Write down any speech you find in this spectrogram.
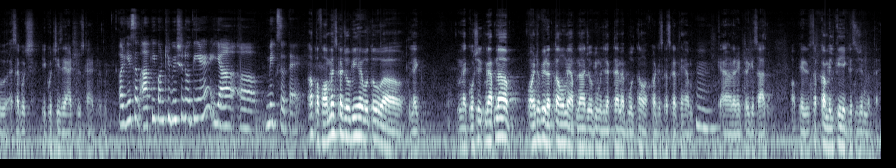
तो ऐसा कुछ ये कुछ चीज़ें ऐड की उस कैरेक्टर में। और ये सब आपकी कंट्रीब्यूशन होती है या मिक्स होता है? हाँ परफॉर्मेंस का जो भी है वो तो लाइक मैं कोशिश मैं अपना पॉइंट ऑफ़ व्यू रखता हूँ मैं अपना जो भी मुझे लगता है मैं बोलता हूँ आपका डिस्कस करते हैं हम डायरेक्टर के साथ और फिर सबका मिलके एक डिसीज़न बनता है।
